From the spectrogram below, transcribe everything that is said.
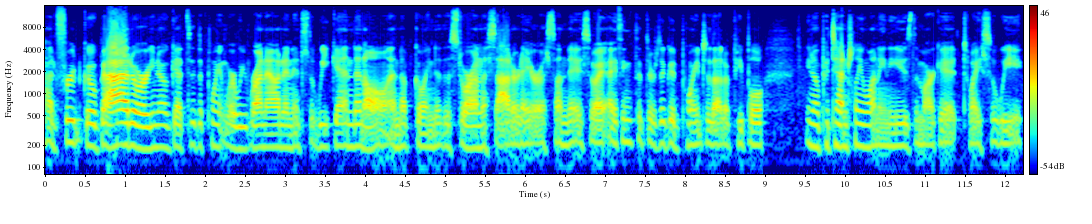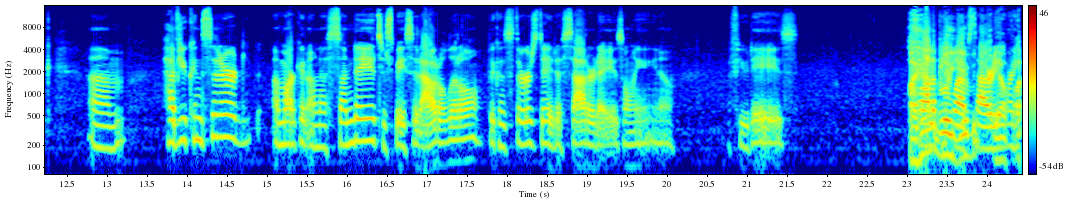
had fruit go bad or you know get to the point where we run out and it's the weekend and I'll end up going to the store on a Saturday or a Sunday. So I, I think that there's a good point to that of people, you know, potentially wanting to use the market twice a week. Um, have you considered a market on a Sunday to space it out a little? Because Thursday to Saturday is only you know a few days. I A lot of haven't really have given, Saturday yeah, morning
